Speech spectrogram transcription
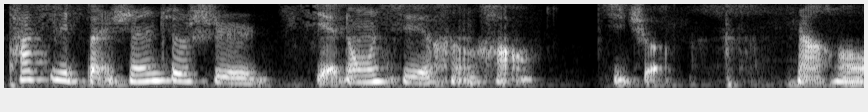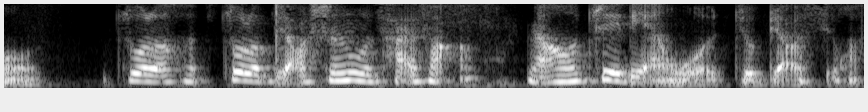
他自己本身就是写东西很好，记者，然后做了很做了比较深入采访，然后这点我就比较喜欢，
